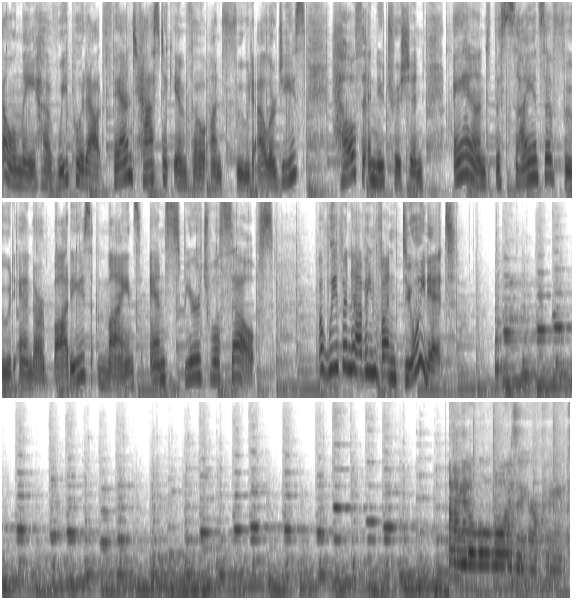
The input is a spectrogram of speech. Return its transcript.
only have we put out fantastic info on food allergies, health and nutrition, and the science of food and our bodies, minds, and spiritual selves, but we've been having fun doing it. I'm gonna get a little noisy here, peeps.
